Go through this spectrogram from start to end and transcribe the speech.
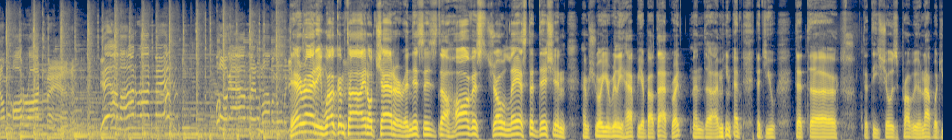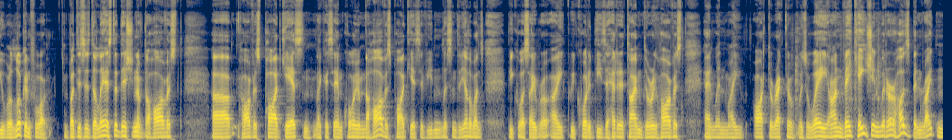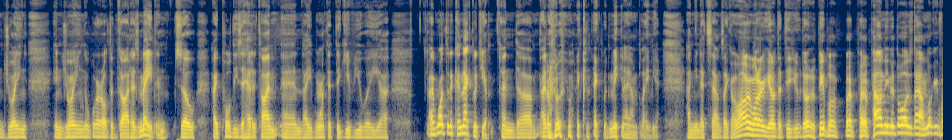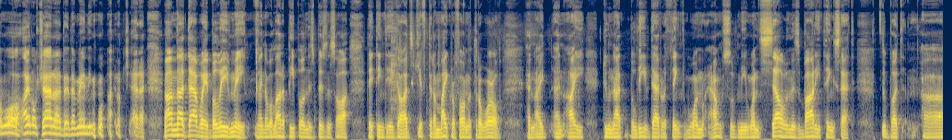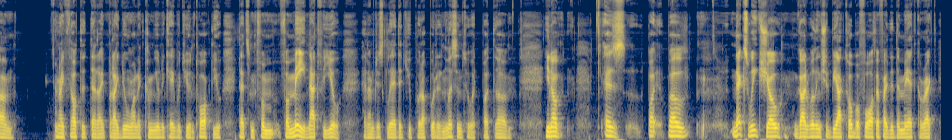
saying I'm a hot rod man. Yeah, I'm a hot rod man. Look out, little mama gonna get All righty, welcome to Idle Chatter, and this is the Harvest Show last edition. I'm sure you're really happy about that, right? And uh, I mean that that you that uh, that these shows probably are not what you were looking for, but this is the last edition of the Harvest uh, Harvest podcast, and like I say, I'm calling them the Harvest podcast. If you didn't listen to the other ones, because I wrote, I recorded these ahead of the time during Harvest, and when my art director was away on vacation with her husband, right, enjoying enjoying the world that God has made, and so I pulled these ahead of time, and I wanted to give you a. Uh, I wanted to connect with you, and uh, I don't know if you want to connect with me, and I don't blame you. I mean, that sounds like, oh, I want to, you know, that you know, people are, are pounding the doors down looking for more idle chatter. They're demanding more idle chatter. I'm not that way, believe me. I know a lot of people in this business are. They think they're God's gift to the microphone or to the world, and I and I do not believe that or think one ounce of me, one cell in this body thinks that. But um, and I felt that, that I, but I do want to communicate with you and talk to you. That's from for me, not for you. And I'm just glad that you put up with it and listened to it. But um, you know, as but well, next week's show, God willing, should be October fourth if I did the math correct,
